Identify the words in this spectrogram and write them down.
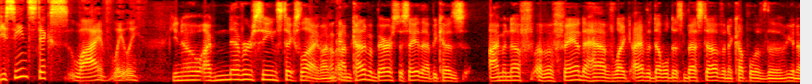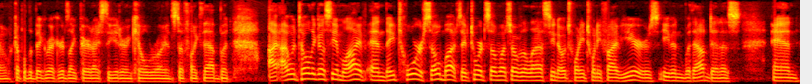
you seen Styx live lately? You know, I've never seen Styx live. I'm, okay. I'm kind of embarrassed to say that because I'm enough of a fan to have like I have the double disc best of and a couple of the you know a couple of the big records like Paradise Theater and Kilroy and stuff like that. But I, I would totally go see them live, and they tour so much. They've toured so much over the last you know 20, 25 years, even without Dennis, and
